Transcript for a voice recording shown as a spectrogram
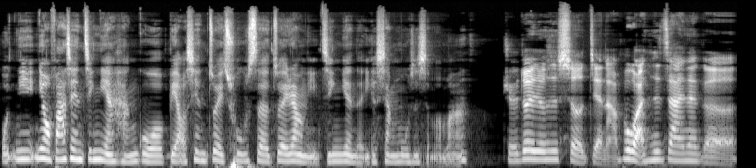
我你你有发现今年韩国表现最出色、最让你惊艳的一个项目是什么吗？绝对就是射箭啊！不管是在那个。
